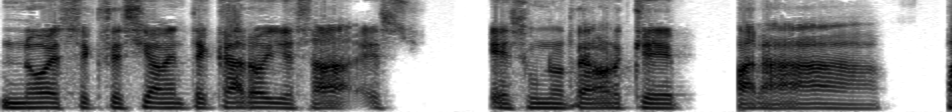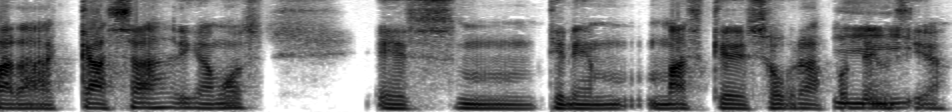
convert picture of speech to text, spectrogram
no es excesivamente caro y esa es, es un ordenador que para, para casa, digamos, es, mm, tiene más que sobra potencia.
